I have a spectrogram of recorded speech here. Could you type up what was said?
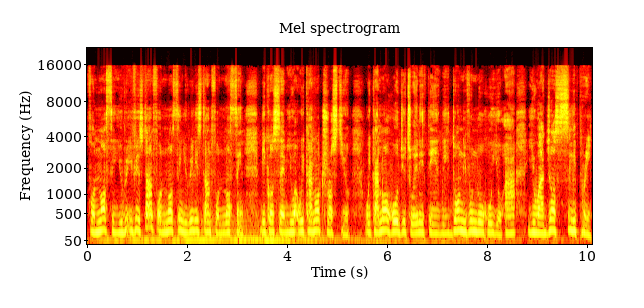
for nothing, you if you stand for nothing, you really stand for nothing. Because um, you we cannot trust you. We cannot hold you to anything. We don't even know who you are. You are just slippery,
